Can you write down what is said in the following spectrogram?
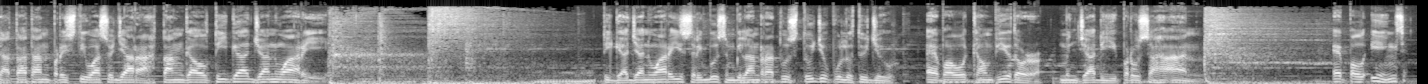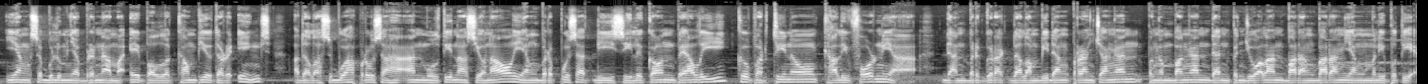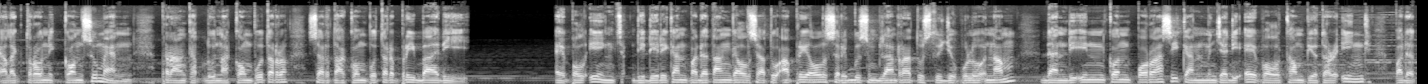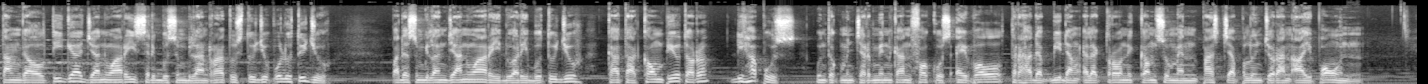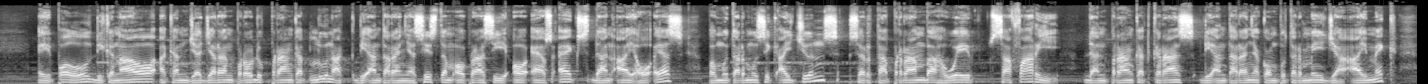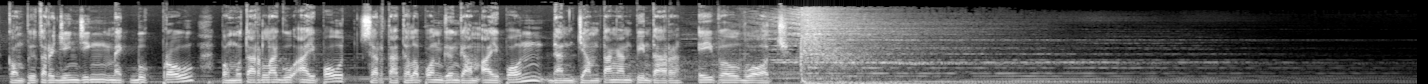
Catatan peristiwa sejarah tanggal 3 Januari. 3 Januari 1977 Apple Computer menjadi perusahaan Apple Inc. yang sebelumnya bernama Apple Computer Inc. adalah sebuah perusahaan multinasional yang berpusat di Silicon Valley, Cupertino, California, dan bergerak dalam bidang perancangan, pengembangan, dan penjualan barang-barang yang meliputi elektronik konsumen, perangkat lunak komputer, serta komputer pribadi. Apple Inc. didirikan pada tanggal 1 April 1976 dan diinkorporasikan menjadi Apple Computer Inc. pada tanggal 3 Januari 1977. Pada 9 Januari 2007, kata komputer dihapus untuk mencerminkan fokus Apple terhadap bidang elektronik konsumen pasca peluncuran iPhone. Apple dikenal akan jajaran produk perangkat lunak di antaranya sistem operasi OS X dan iOS, pemutar musik iTunes, serta perambah web Safari, dan perangkat keras di antaranya komputer meja iMac, komputer jinjing MacBook Pro, pemutar lagu iPod, serta telepon genggam iPhone dan jam tangan pintar Apple Watch.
